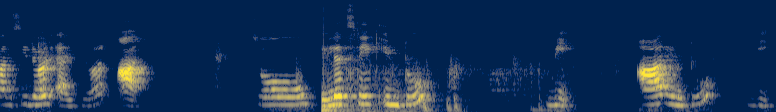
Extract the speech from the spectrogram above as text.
considered as your R. So let's take into B. R into B.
